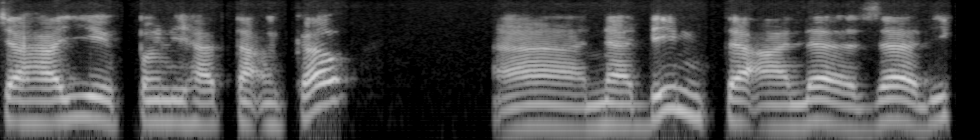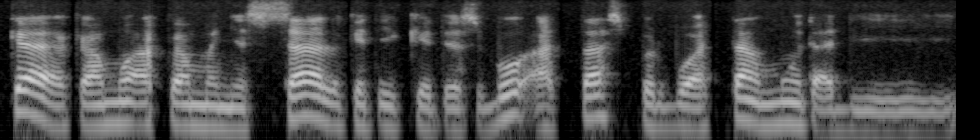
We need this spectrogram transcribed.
cahaya penglihatan engkau, ha, nadim ta'ala zalika kamu akan menyesal ketika tersebut atas perbuatanmu tadi.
